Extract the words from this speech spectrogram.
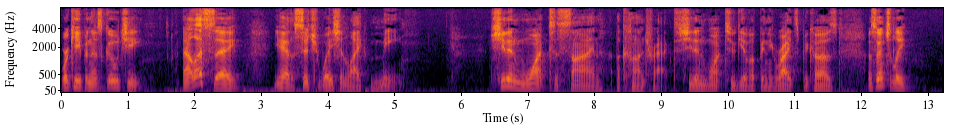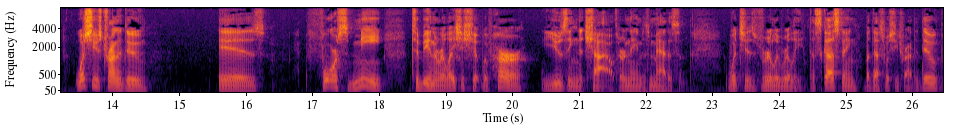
We're keeping this Gucci. Now, let's say you had a situation like me. She didn't want to sign a contract. She didn't want to give up any rights because essentially what she was trying to do is force me to be in a relationship with her using the child. Her name is Madison, which is really, really disgusting, but that's what she tried to do.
